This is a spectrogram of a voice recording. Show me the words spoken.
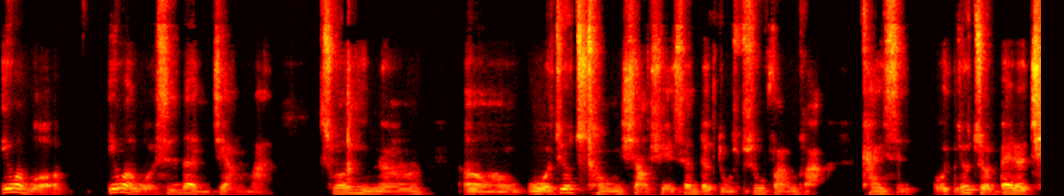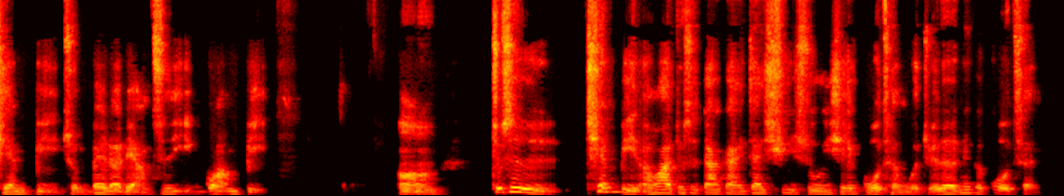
因为我因为我是嫩江嘛，所以呢，嗯，我就从小学生的读书方法开始，我就准备了铅笔，准备了两支荧光笔，嗯，就是铅笔的话，就是大概在叙述一些过程。我觉得那个过程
